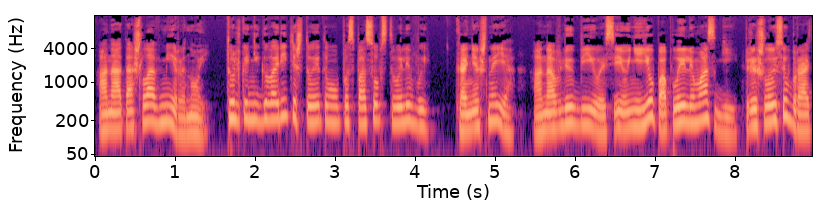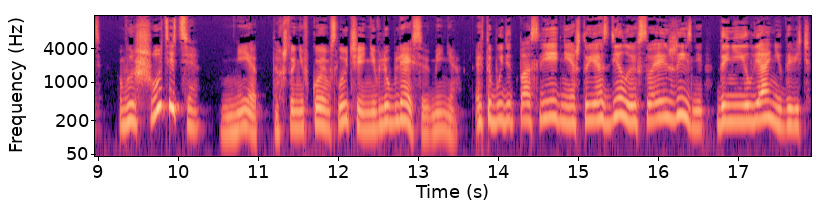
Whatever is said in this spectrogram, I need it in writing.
она отошла в мир иной. Только не говорите, что этому поспособствовали вы. Конечно, я. Она влюбилась, и у нее поплыли мозги. Пришлось убрать. Вы шутите? Нет, так что ни в коем случае не влюбляйся в меня. Это будет последнее, что я сделаю в своей жизни, Даниил Леонидович.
